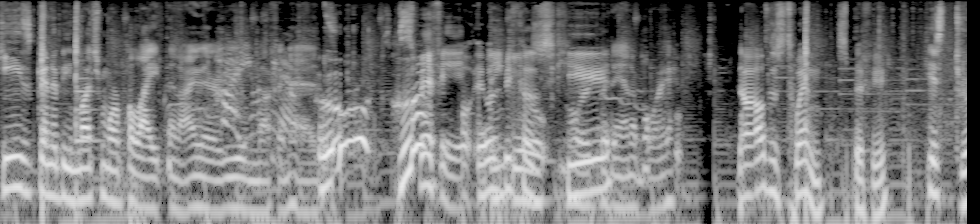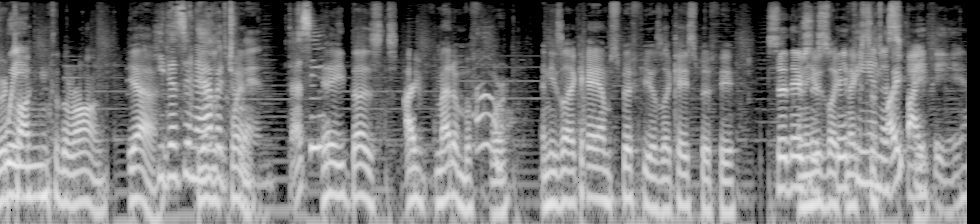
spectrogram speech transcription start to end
he's gonna be much more polite than either of you muffin heads. Who? Who? Spiffy. Oh, it was thank because you, he- Lord Banana Boy. That was his twin, Spiffy. His twin. You were twin. talking to the wrong. Yeah. he doesn't he have a a twin. twin. does he? Yeah, he does. I've met him oh. before. Oh. And he's like, hey, I'm Spiffy. I was like, hey, Spiffy. So there's he a was, like, next Spiffy to and a Spiffy.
